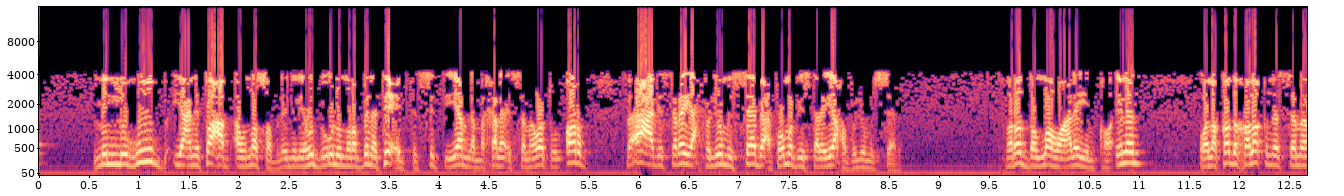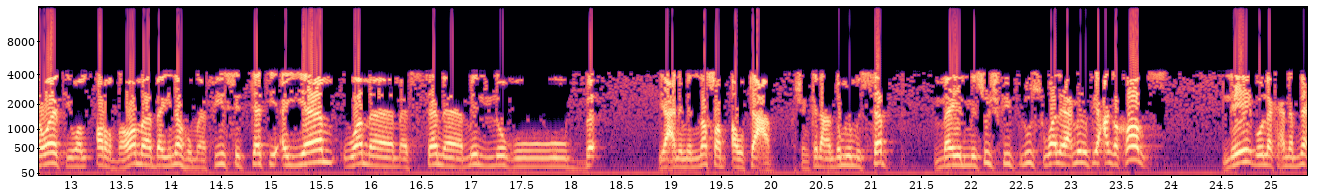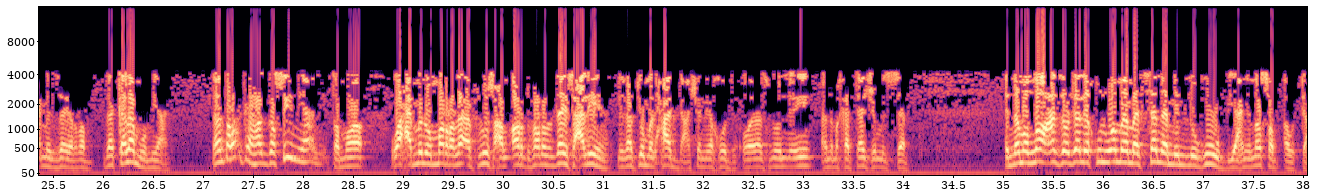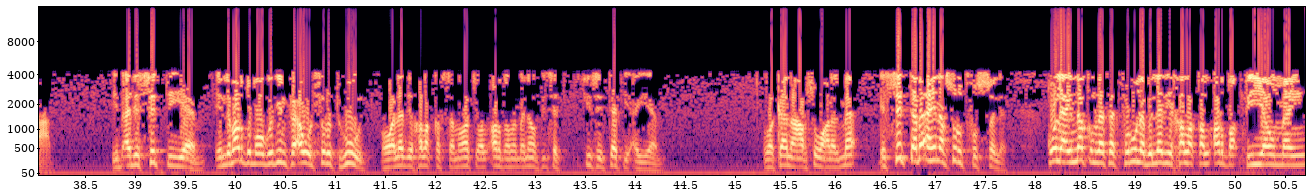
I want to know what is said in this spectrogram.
من لغوب يعني تعب أو نصب. لأن اليهود بيقولوا أن ربنا تعب في الست أيام لما خلق السماوات والأرض فقعد يستريح في اليوم السابع فهم بيستريحوا في اليوم السابع. فرد الله عليهم قائلا ولقد خلقنا السماوات والأرض وما بينهما في ستة أيام وما مسنا من لغوب. يعني من نصب أو تعب. عشان كده عندهم يوم السبت ما يلمسوش فيه فلوس ولا يعملوا فيه حاجة خالص. ليه؟ بيقول لك إحنا بنعمل زي الرب. ده كلامهم يعني. طبعا كانوا هجاصين يعني. طب ما واحد منهم مرة لقى فلوس على الأرض فرض دايس عليها لغاية يوم الاحد عشان ياخدها. هو اسمه إيه؟ أنا ما خدتهاش يوم السبت. إنما الله عز وجل يقول وما مسنا من لغوب. يعني نصب أو تعب. يبقى دي الست أيام. اللي برضه موجودين في أول سورة هود هو الذي خلق السماوات والأرض وما بينهما في ست في ستة أيام. وكان عرشه على الماء. الستة بقى هنا في سورة فصلت. قل انكم لتكفرون بالذي خلق الأرض في يومين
